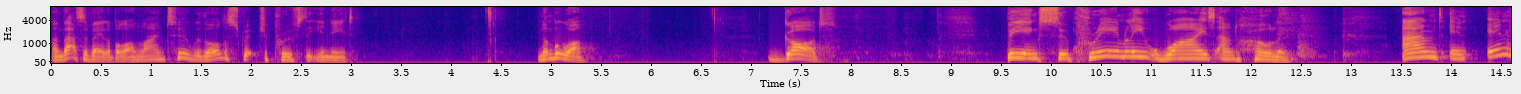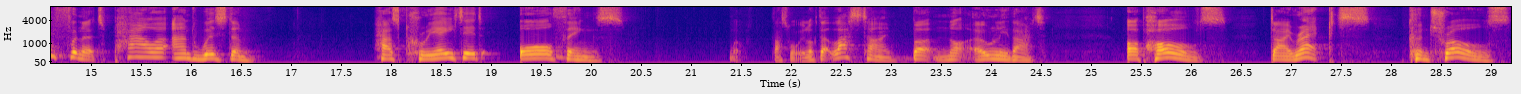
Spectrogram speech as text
And that's available online too, with all the scripture proofs that you need. Number one, God, being supremely wise and holy, and in infinite power and wisdom, has created all things. Well, that's what we looked at last time. But not only that, upholds, directs, controls,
